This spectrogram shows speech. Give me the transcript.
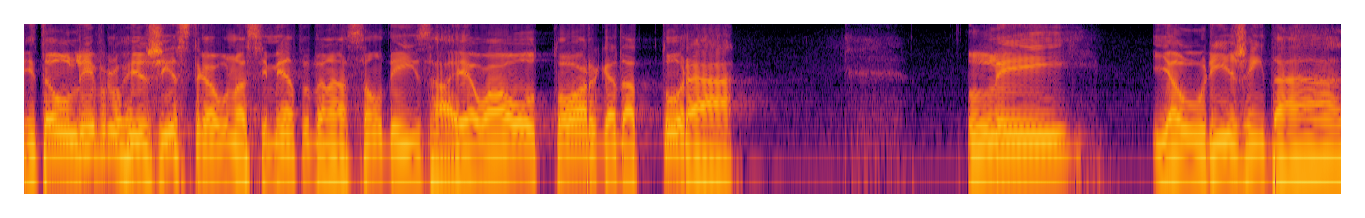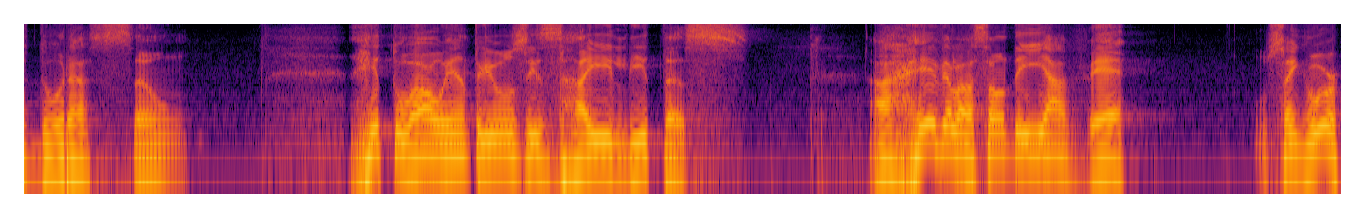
Então o livro registra o nascimento da nação de Israel, a outorga da Torá, lei e a origem da adoração. Ritual entre os israelitas, a revelação de Yahvé, o Senhor,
